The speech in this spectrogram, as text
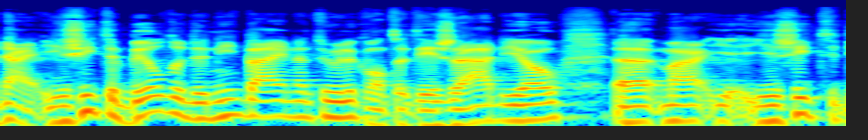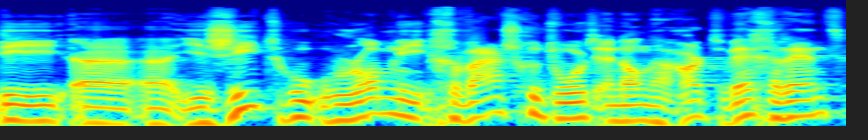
nou, je ziet de beelden er niet bij natuurlijk, want het is radio. maar je, je, ziet, die, je ziet hoe Romney Gewaarschuwd wordt en dan hard wegrent.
